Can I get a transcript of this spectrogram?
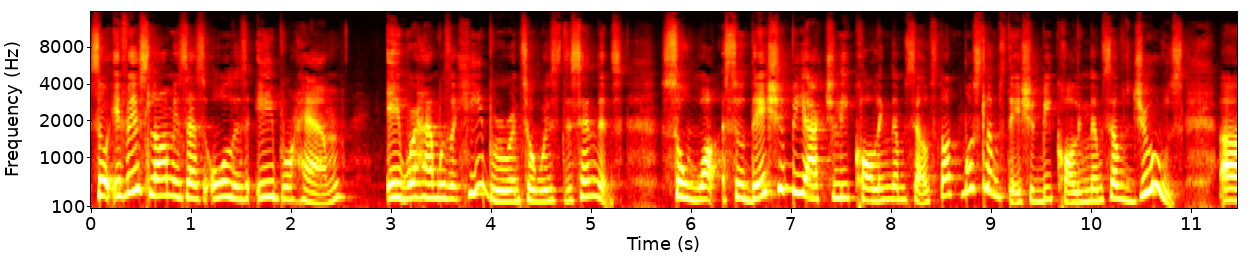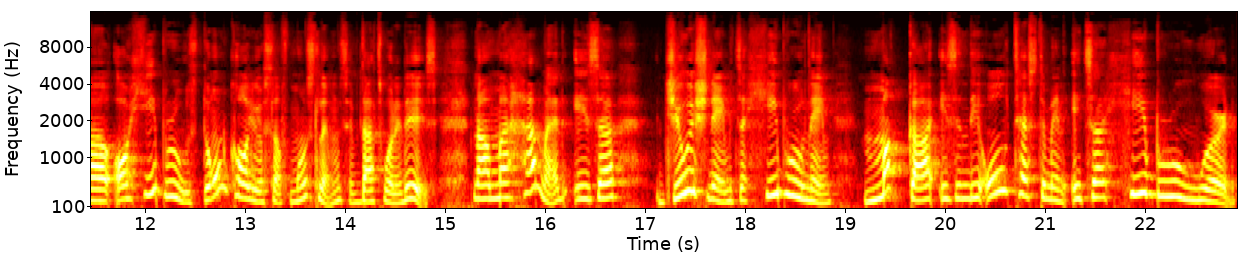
so if Islam is as old as Abraham, Abraham was a Hebrew and so were his descendants. So what so they should be actually calling themselves not Muslims, they should be calling themselves Jews uh, or Hebrews. Don't call yourself Muslims if that's what it is. Now Muhammad is a Jewish name, it's a Hebrew name. Makkah is in the Old Testament. It's a Hebrew word.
